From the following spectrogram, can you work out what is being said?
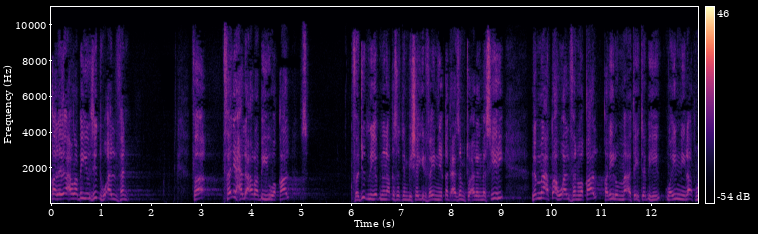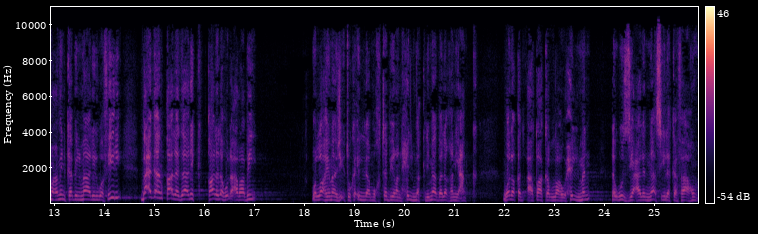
قال يا أعرابي زده ألفا. ففرح الأعرابي وقال فجد لي ابن ناقصة بشيء فإني قد عزمت على المسير. لما أعطاه ألفا وقال قليل ما أتيت به وإني لأطمع منك بالمال الوفير. بعد أن قال ذلك قال له الأعرابي والله ما جئتك إلا مختبرا حلمك لما بلغني عنك. ولقد أعطاك الله حلما لو وزع على الناس لكفاهم.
